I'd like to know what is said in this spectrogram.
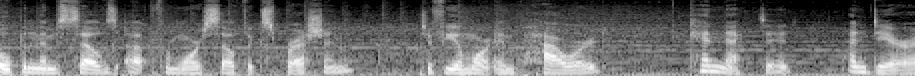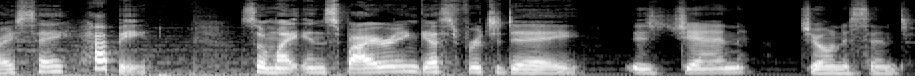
open themselves up for more self expression, to feel more empowered, connected, and dare I say, happy. So, my inspiring guest for today is Jen Jonasent.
